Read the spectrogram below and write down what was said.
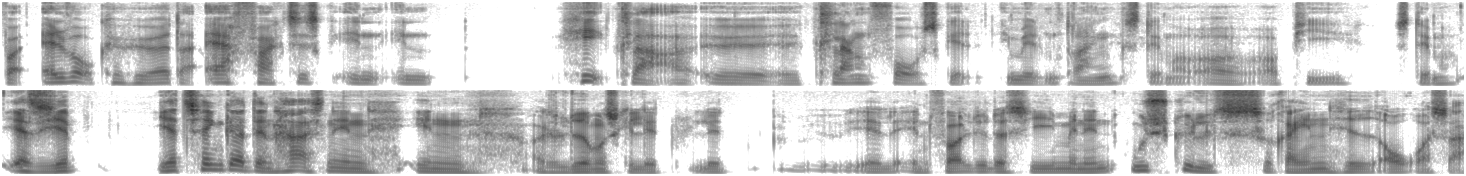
for alvor kan høre, at der er faktisk en, en helt klar øh, klangforskel imellem drengestemmer og, og pigestemmer. Altså, jeg, jeg tænker, at den har sådan en, en og det lyder måske lidt, lidt enfoldigt at sige, men en uskyldsrenhed over sig.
